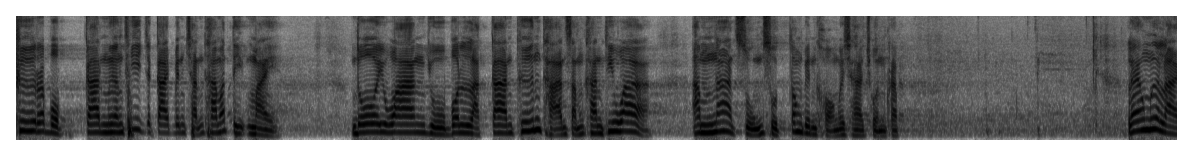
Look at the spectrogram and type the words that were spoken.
คือระบบการเมืองที่จะกลายเป็นฉันทามติใหม่ โดยวางอยู่บนหลักการพื้นฐานสำคัญที่ว่าอำนาจสูงสุดต้องเป็นของประชาชนครับ แล้วเมื่อไหร่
